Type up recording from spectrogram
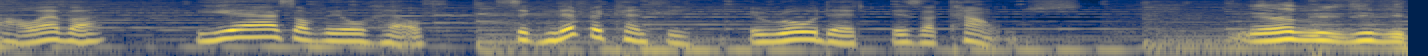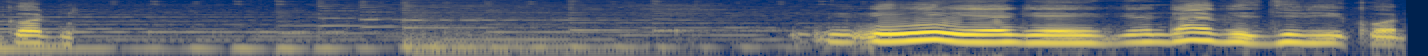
However, years of ill health significantly eroded his accounts. Life is difficult. Life is difficult.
